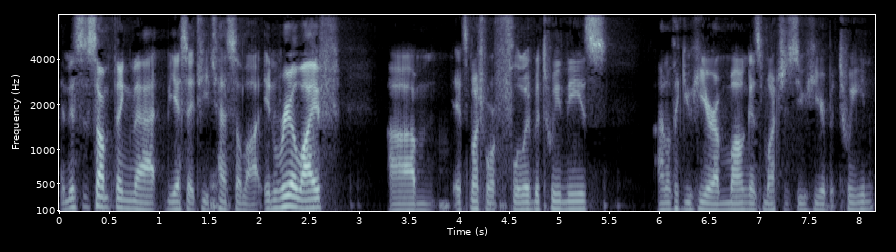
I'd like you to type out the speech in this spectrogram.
And this is something that the SAT tests a lot. In real life, um, it's much more fluid between these. I don't think you hear among as much as you hear between,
